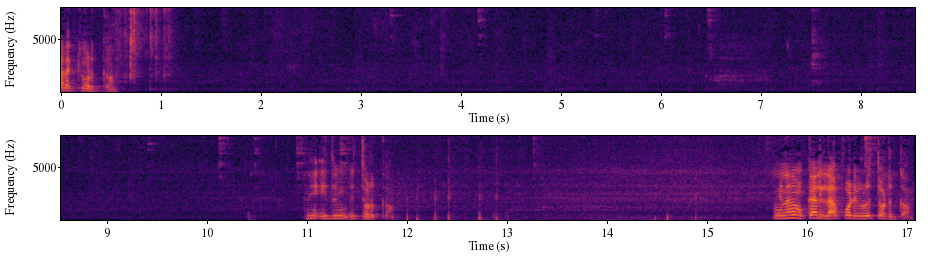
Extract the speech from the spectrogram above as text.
ഇളക്കി കൊടുക്കാം. ഇനി ഇതും ഇട്ട് കൊടുക്കാം. ഇങ്ങനെ നമുക്ക് എല്ലാ പൊടികളും ഇട്ട് കൊടുക്കാം.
